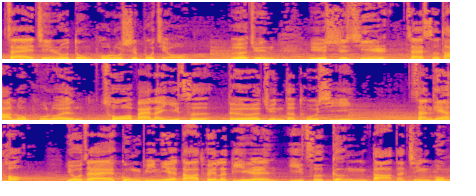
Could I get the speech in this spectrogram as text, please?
在进入东普鲁士不久。俄军于十七日在斯塔鲁普伦挫败了一次德军的突袭，三天后又在贡比涅打退了敌人一次更大的进攻。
